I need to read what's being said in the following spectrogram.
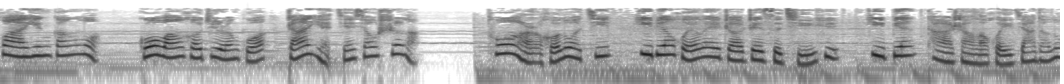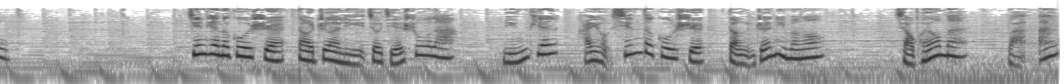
话音刚落，国王和巨人国眨眼间消失了。托尔和洛基一边回味着这次奇遇，一边踏上了回家的路。今天的故事到这里就结束啦，明天还有新的故事等着你们哦，小朋友们，晚安。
